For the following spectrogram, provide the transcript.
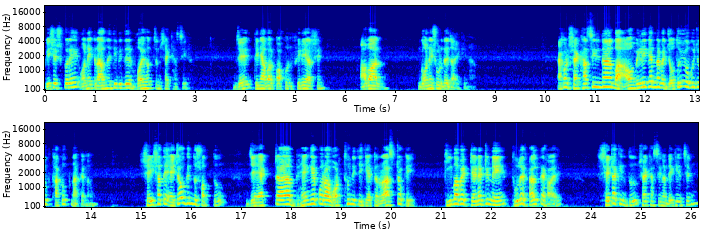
বিশেষ করে অনেক রাজনীতিবিদদের ভয় হচ্ছেন শেখ হাসিনা, যে তিনি আবার কখন ফিরে আসেন। আবার গণেশ উল্টে যায় কিনা? এখন শেখ হাসিনা বা আওয়ামী লীগের নামে যতই অভিযোগ থাকুক না কেন, সেই সাথে এটাও কিন্তু সত্য যে একটা ভেঙে পড়া অর্থনীতিকে, একটা রাষ্ট্রকে কীভাবে টেনে টেনে তুলে ফেলতে হয়, সেটা কিন্তু শেখ হাসিনা দেখিয়েছেন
